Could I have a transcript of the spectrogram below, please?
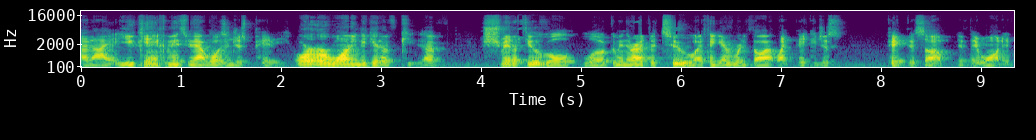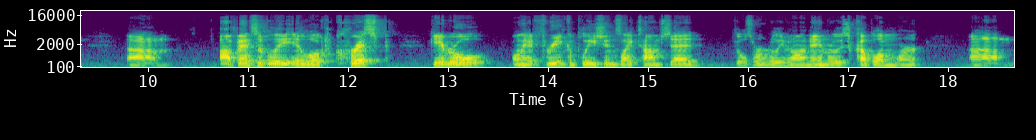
And I, you can't convince me that wasn't just pity or, or wanting to get a, a Schmit a field goal look. I mean, they're at the two. I think everybody thought like they could just pick this up if they wanted. Um, offensively, it looked crisp. Gabriel only had three incompletions, like Tom said. Those weren't really even on him, or at least a couple of them weren't. Um,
